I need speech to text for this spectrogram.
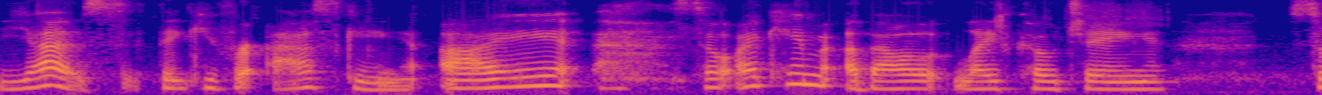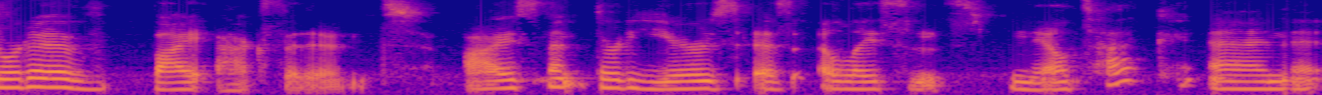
Yes, thank you for asking. I so I came about life coaching sort of by accident. I spent 30 years as a licensed nail tech and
